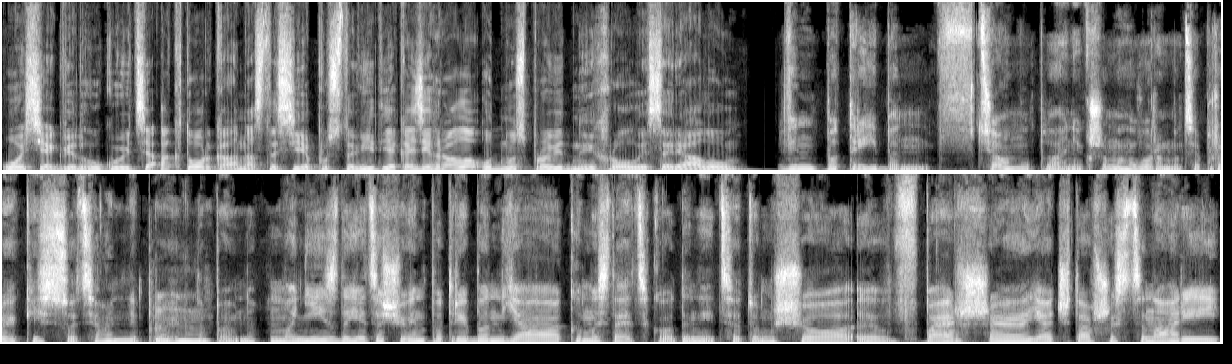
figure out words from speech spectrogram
Ось як відгукується акторка Анастасія Пустовіт, яка зіграла одну з провідних ролей серіалу. Він потрібен в цьому плані, якщо ми говоримо це про якийсь соціальний проєкт, Мгм. напевно. Мені здається, що він потрібен як мистецька одиниця, тому що е, вперше я читавши сценарій,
